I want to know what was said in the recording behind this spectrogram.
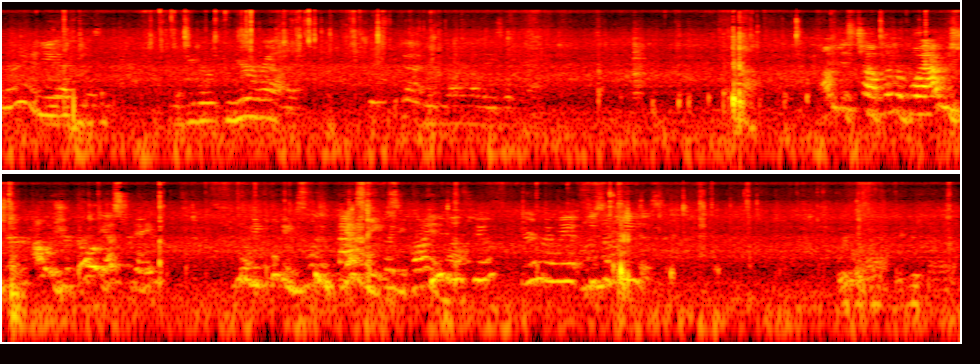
an eye on you. Yeah, he doesn't, when you're, when you're around, it's, it's good, when you don't know what he's looking at. Huh. I'm chopped liver, boy, I was your, I was your girl yesterday. You don't look, looking past me, because he You crying know too? You're in my way up to Salinas. We went out, we just went out.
